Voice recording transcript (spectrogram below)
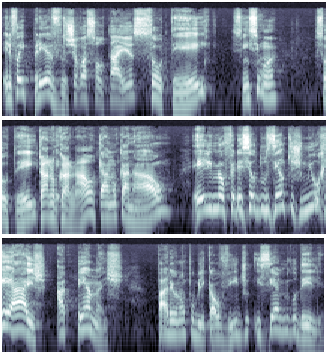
Ele foi preso. Tu chegou a soltar isso? Soltei. Sim, senhor. Soltei. Tá no canal? Tá no canal. Ele me ofereceu 200 mil reais apenas para eu não publicar o vídeo e ser amigo dele.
